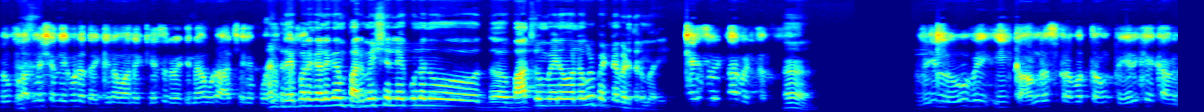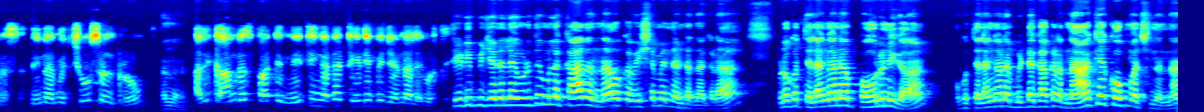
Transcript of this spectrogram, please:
నువ్వు పర్మిషన్ లేకుండా తగ్గినావు అనే కేసులు పెట్టినా కూడా అంటే ఆశ్చర్యపోయి రేపటి కలిగే పర్మిషన్ లేకుండా నువ్వు బాత్రూమ్ పోయిన వాళ్ళని కూడా పెట్టిన పెడతారు మరి? కేసు పెట్టినా పెడతారు. వీళ్ళు ఈ కాంగ్రెస్ ప్రభుత్వం పేరుకే కాంగ్రెస్. నిన్న మీరు చూసుంటారు. అది కాంగ్రెస్ పార్టీ మీటింగ్ అంటే టీడీపీ జెండాలు ఎగురుతాయి టీడీపీ జెండాలు ఎగురితే మళ్ళీ కాదన్న ఒక విషయం ఏంటంటే అక్కడ. ఇప్పుడు ఒక తెలంగాణ పౌరునిగా ఒక తెలంగాణ బిడ్డగా అక్కడ నాకే కోపం వచ్చిందన్న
